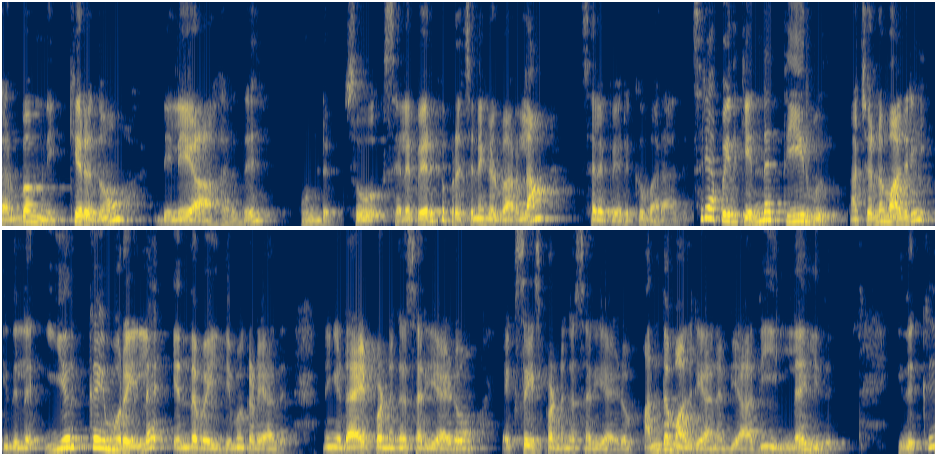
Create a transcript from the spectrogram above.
கர்ப்பம் நிற்கிறதும் டிலே ஆகிறது உண்டு. ஸோ சில பேருக்கு பிரச்சனைகள் வரலாம் சில பேருக்கு வராது. சரி அப்போ இதுக்கு என்ன தீர்வு? நான் சொன்ன மாதிரி இதில் இயற்கை முறையில் எந்த வைத்தியமும் கிடையாது. நீங்கள் டயட் பண்ணுங்கள் சரியாயிடும் எக்ஸசைஸ் பண்ணுங்கள் சரியாயிடும். அந்த மாதிரியான வியாதி இல்லை இது. இதுக்கு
